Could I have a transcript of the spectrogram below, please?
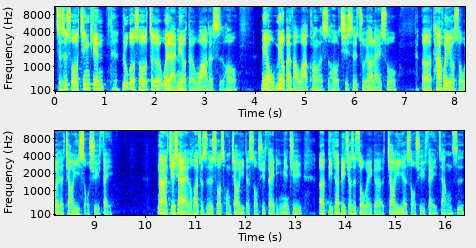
只是说，今天如果说这个未来没有得挖的时候，没有没有办法挖矿的时候，其实主要来说，呃，它会有所谓的交易手续费。那接下来的话，就只是说从交易的手续费里面去，呃，比特币就是作为一个交易的手续费这样子。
